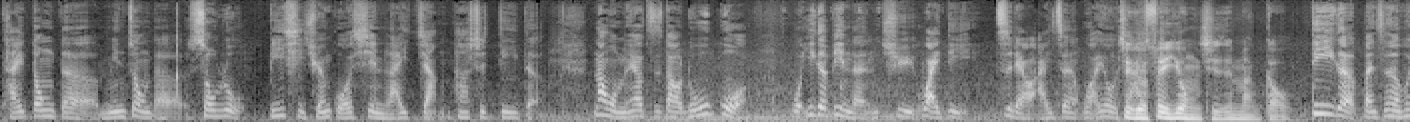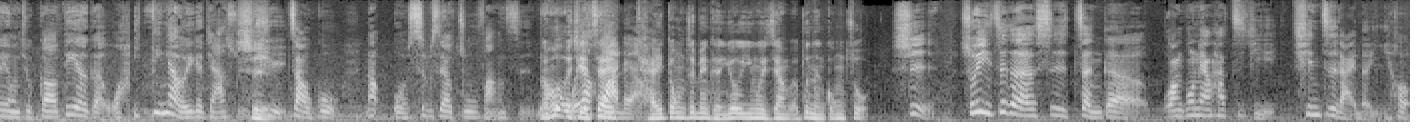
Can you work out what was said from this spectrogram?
台东的民众的收入比起全国性来讲，它是低的。那我们要知道，如果我一个病人去外地治疗癌症，我又这个费用其实蛮高。第一个本身的费用就高，第二个我一定要有一个家属去照顾。那我是不是要租房子？然后而且在台东这边可能又因为这样而不能工作。是。所以这个是整个王公亮他自己亲自来了以后，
